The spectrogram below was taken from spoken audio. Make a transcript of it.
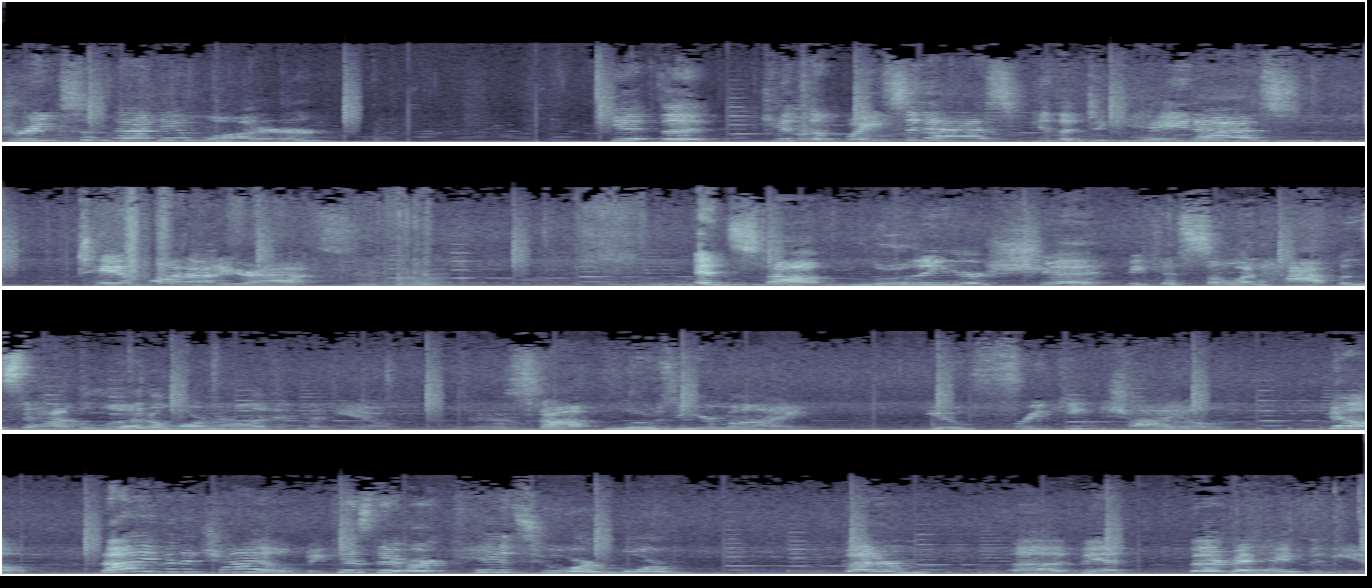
drink some goddamn water. Get the get the wasted ass, get the decayed ass tampon out of your ass, Mhm. and stop losing your shit because someone happens to have a little more melanin than you. Damn. Stop losing your mind. You freaking child. No, not even a child, because there are kids who are more better uh man better behaved than you.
